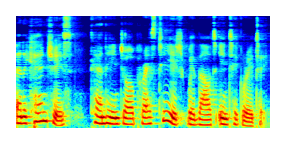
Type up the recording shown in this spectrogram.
And countries can't enjoy prestige without integrity.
